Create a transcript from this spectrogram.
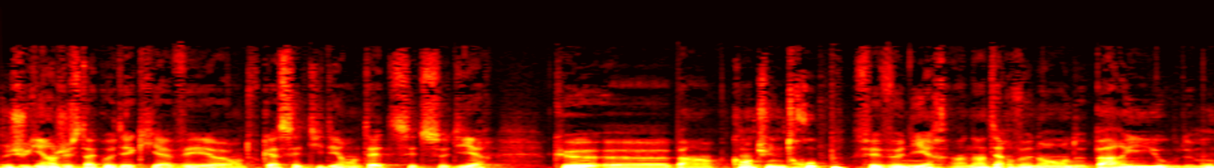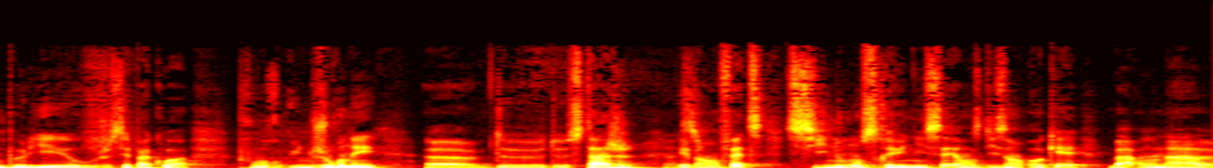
Julien juste à côté qui avait, euh, en tout cas, cette idée en tête, c'est de se dire que, euh, ben, quand une troupe fait venir un intervenant de Paris ou de Montpellier ou je sais pas quoi pour une journée euh, de, de stage, et ben en fait, si nous on se réunissait en se disant, ok, bah on a euh,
